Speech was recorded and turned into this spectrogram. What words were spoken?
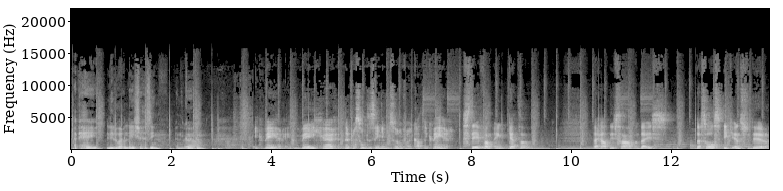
Heb jij Lilo lijstje gezien in de keuken? Ik weiger, ik weiger de persoon te zijn die moet zorgen voor een kat. Ik weiger. Stefan en katten, dat gaat niet samen. Dat is, dat is zoals ik en studeren.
